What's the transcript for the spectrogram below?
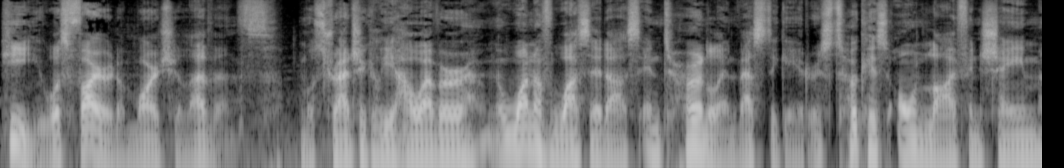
He was fired on March 11th. Most tragically, however, one of Waseda's internal investigators took his own life in shame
